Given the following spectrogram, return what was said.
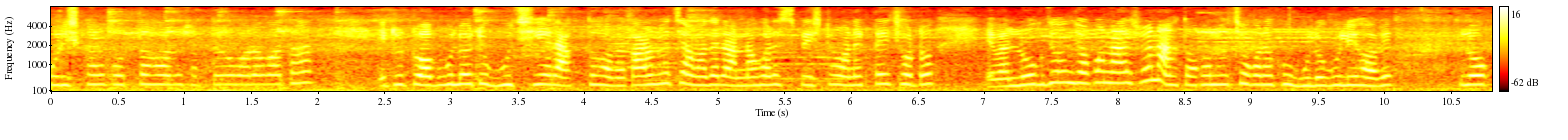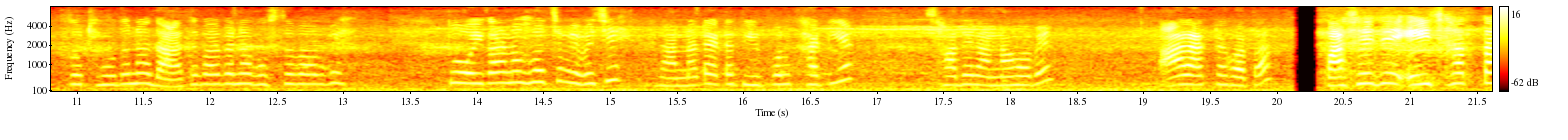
পরিষ্কার করতে হবে সব থেকে বড়ো কথা। একটু টবগুলো একটু গুছিয়ে রাখতে হবে, কারণ হচ্ছে আমাদের রান্নাঘরের স্পেসটা অনেকটাই ছোট। এবার লোকজন যখন আসবে না, তখন হচ্ছে ওখানে খুব গুলোগুলি হবে। লোক তো ঠিকমতো না দাঁড়াতে পারবে না বুঝতে পারবে। তো ওই কারণে হচ্ছে ভেবেছি রান্নাটা একটা তিরপল খাটিয়ে ছাদে রান্না হবে। আর একটা কথা, পাশে যে এই ছাদটা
